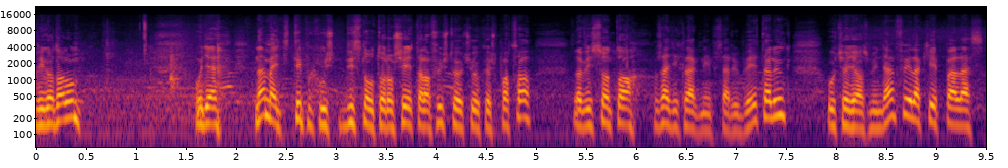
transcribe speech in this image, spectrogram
vigadalom. Ugye nem egy tipikus disznótoros étel a füstölcsülkös paca, de viszont az egyik legnépszerűbb ételünk, úgyhogy az mindenféleképpen lesz.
